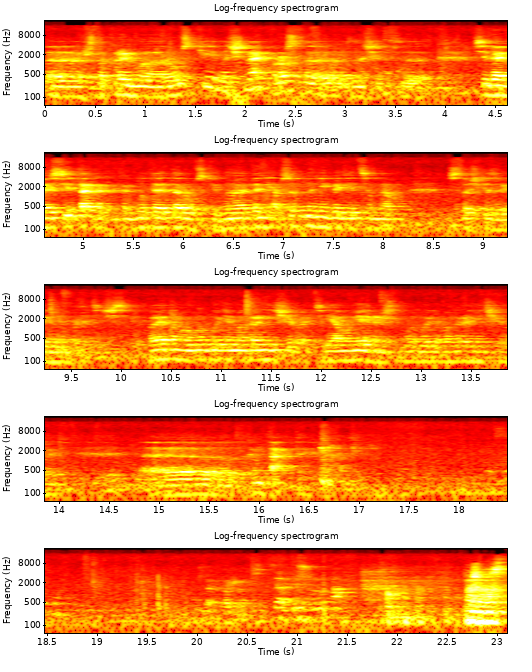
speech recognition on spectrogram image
э, что Крым русский, начинать просто значит, э, себя вести так, как, будто это русский. Но это абсолютно не годится нам с точки зрения политической. Поэтому мы будем ограничивать, я уверен, что мы будем ограничивать э, контакты. Да, пожалуйста. Пожалуйста.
